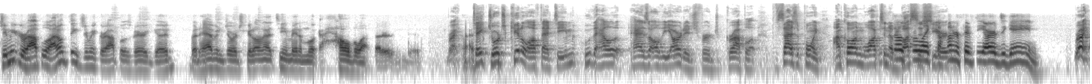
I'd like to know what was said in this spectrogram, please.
Jimmy Garoppolo. I don't think Jimmy Garoppolo is very good, but having George Kittle on that team made him look a hell of a lot better than he did. Right. Take George Kittle off that team. Who the hell has all the yardage for Garoppolo? Besides the point, I'm calling Watson a Throws bust for like this year. 150 yards a game. Right.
